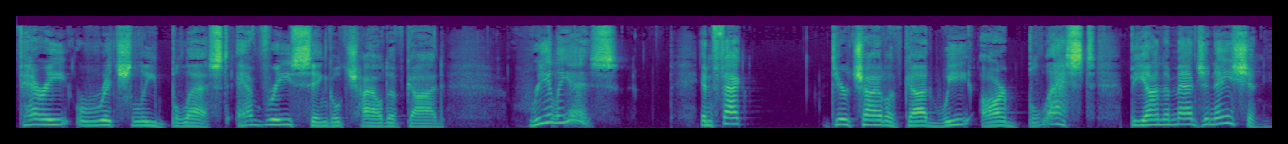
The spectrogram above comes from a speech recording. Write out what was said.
very richly blessed every single child of God really is. In fact, dear child of God, we are blessed beyond imagination.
